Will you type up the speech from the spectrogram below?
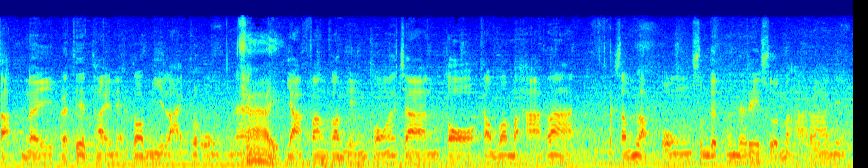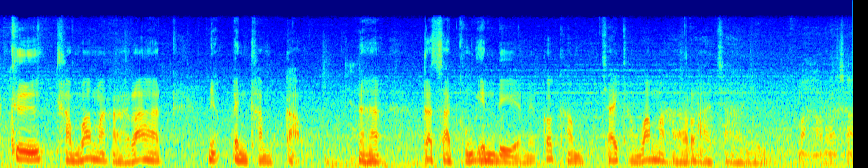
ษัตริย์ในประเทศไทยเนี่ยก็มีหลายพระองค์นะใช่อยากฟังความเห็นของอาจารย์ต่อคำว่ามหาราชสำหรับองค์สมเด็จพระนเรศวรมหาราชเนี่ยคือคำว่ามหาราชเนี่ยเป็นคำเก่านะฮะกษัตริย์ของอินเดียเนี่ยก็คำใช้คำว่ามหาราชาอยู่มหาราชา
